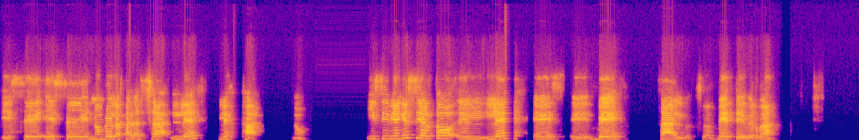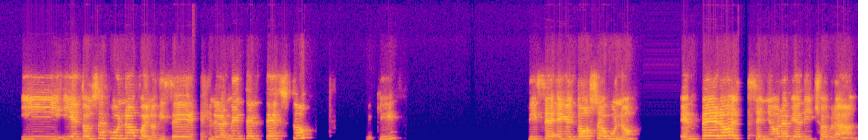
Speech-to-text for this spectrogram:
ese, ese nombre de la parasha Lej Leja, ¿no? Y si bien es cierto, el Lej es eh, ve, sal, o sea, vete, ¿verdad? Y, y, entonces uno, bueno, dice generalmente el texto, aquí, dice en el 12.1, empero el Señor había dicho a Abraham,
